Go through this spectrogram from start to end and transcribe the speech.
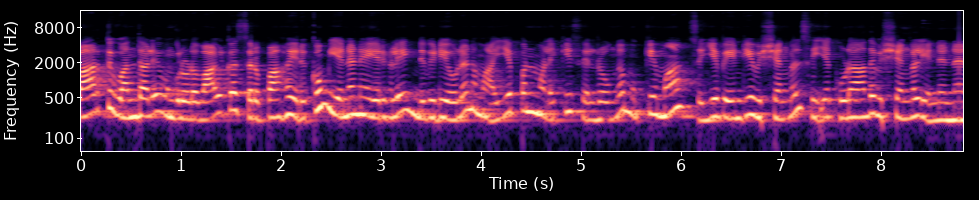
பார்த்து வந்தாலே உங்களோட வாழ்க்கை சிறப்பாக இருக்கும். என்ன நேயர்களே இந்த வீடியோவில் நம்ம ஐயப்பன் மலைக்கு செல்கிறவங்க முக்கியமாக செய்ய வேண்டிய விஷயங்கள் செய்யக்கூடாத விஷயங்கள் என்னென்ன?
